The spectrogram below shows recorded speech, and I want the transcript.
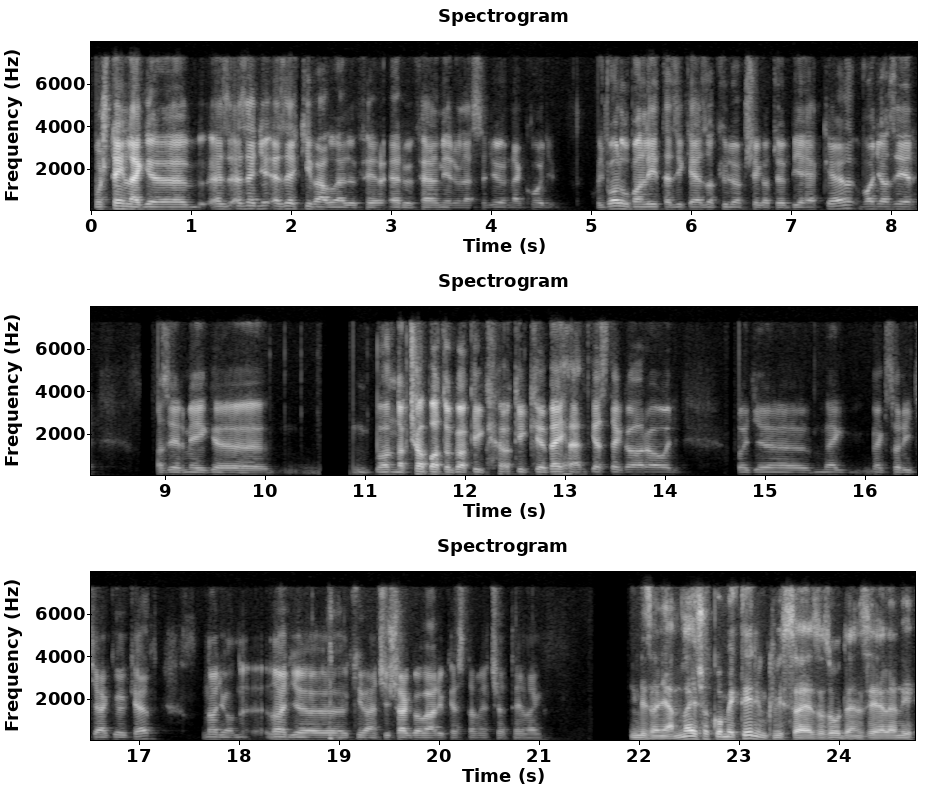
Most tényleg ez, ez, egy, ez egy kiváló előfér, erőfelmérő lesz a Győrnek, hogy, hogy valóban létezik ez a különbség a többiekkel, vagy azért, azért még vannak csapatok, akik, akik bejelentkeztek arra, hogy, hogy meg, megszorítják őket. Nagyon nagy kíváncsisággal várjuk ezt a meccset tényleg. Bizonyám. Na és akkor még térjünk vissza ez az Odense elleni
